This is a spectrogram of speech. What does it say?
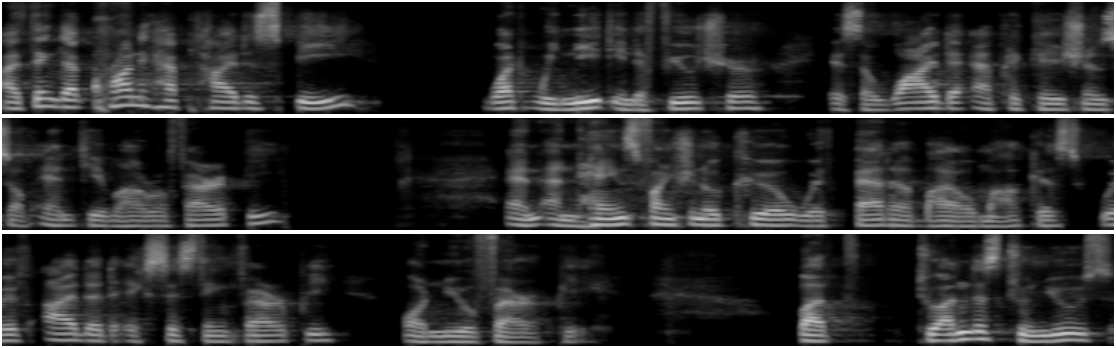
I think that chronic hepatitis B, what we need in the future is a wider applications of antiviral therapy and enhance functional cure with better biomarkers with either the existing therapy or new therapy. But to understand, to, use,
